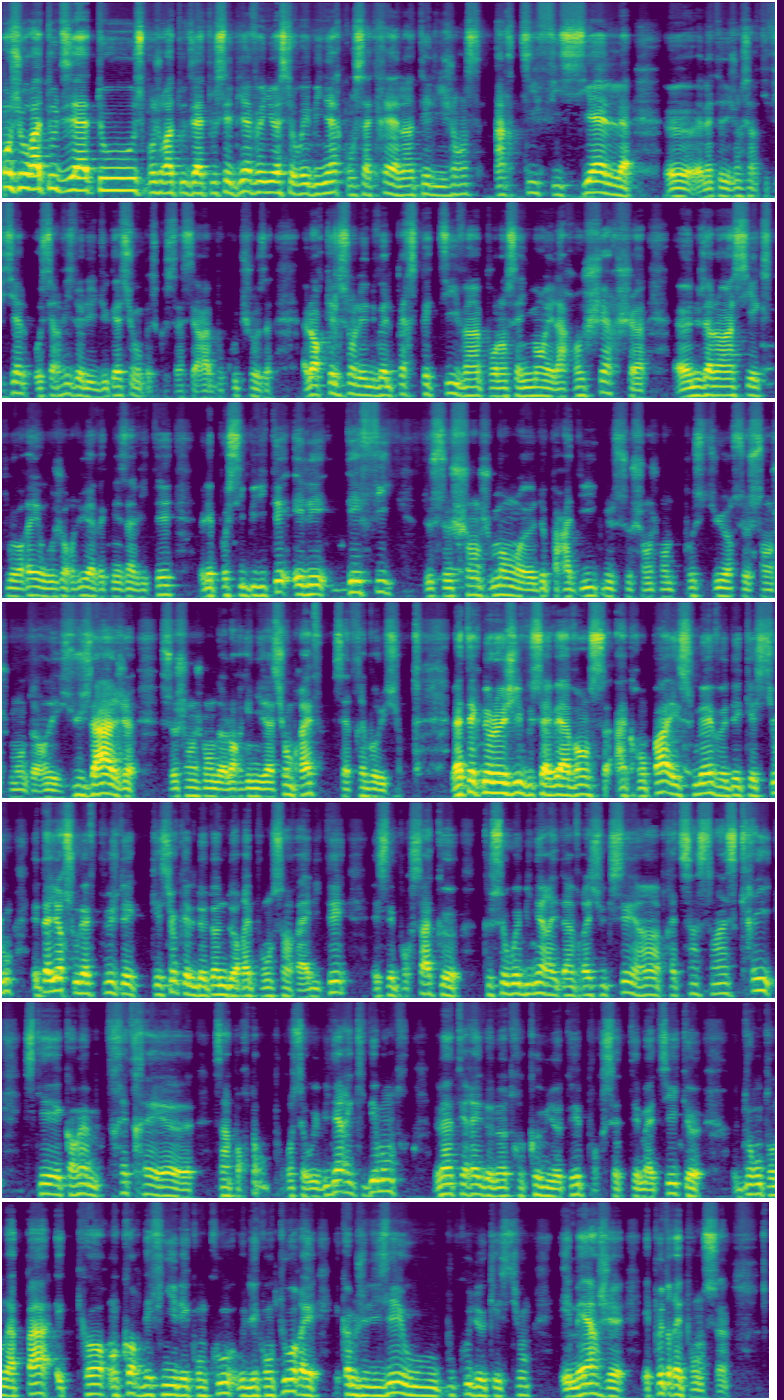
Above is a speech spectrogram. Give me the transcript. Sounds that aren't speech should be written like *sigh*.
Bonjour à toutes et à tous, bonjour à toutes et à tous et bienvenue à ce webinaire consacré à l'intelligence artificielle, euh, l'intelligence artificielle au service de l'éducation, parce que ça sert à beaucoup de choses. Alors, quelles sont les nouvelles perspectives hein, pour l'enseignement et la recherche? Euh, Nous allons ainsi explorer aujourd'hui avec mes invités les possibilités et les défis de ce changement euh, de paradigme, ce changement de posture, ce changement dans les usages, ce changement dans l'organisation, bref, cette révolution. La technologie, vous savez, avance à grands pas et soulève des questions, et d'ailleurs soulève plus des questions qu'elle ne donne de réponses en réalité, et c'est pour ça que, que ce webinaire est un vrai succès, hein, près de 500 inscrits, ce qui est quand même très très euh, important pour ce webinaire et qui démontre l'intérêt de notre communauté pour cette thématique euh, dont on n'a pas encore, défini les, concours, les contours et, comme je disais, où beaucoup de questions émergent et peu de réponses.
